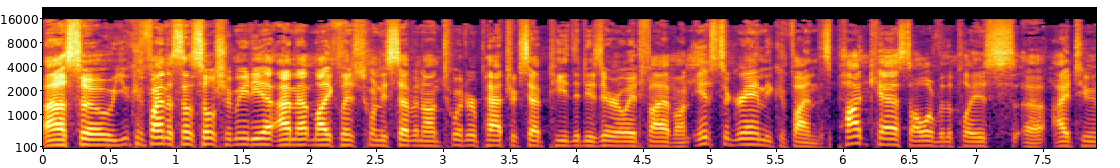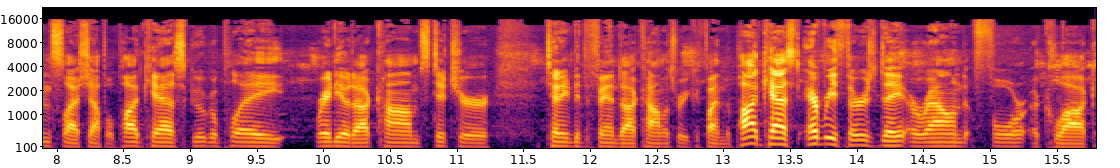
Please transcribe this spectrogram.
Uh, so you can find us on social media. I'm at Mike Lynch27 on Twitter. Patrick's at PDD085 on Instagram. You can find this podcast all over the place uh, iTunes slash Apple Podcasts, Google Play, radio.com, Stitcher, 1080thefan.com is where you can find the podcast every Thursday around 4 o'clock.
